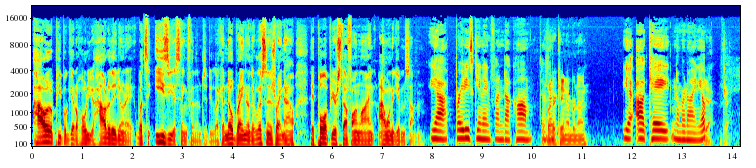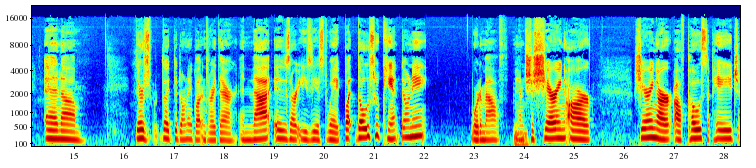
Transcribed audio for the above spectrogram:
how do people get a hold of you? How do they donate? What's the easiest thing for them to do? Like a no brainer. They're listeners right now. They pull up your stuff online. I want to give them something. Yeah, Brady's K9Fund.com. There's Letter a, K number nine. Yeah, uh, K number nine. Yep. Yeah. Okay. And um, there's like the donate buttons right there, and that is our easiest way. But those who can't donate, word of mouth, man, just sharing our sharing our uh, posts, a page,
